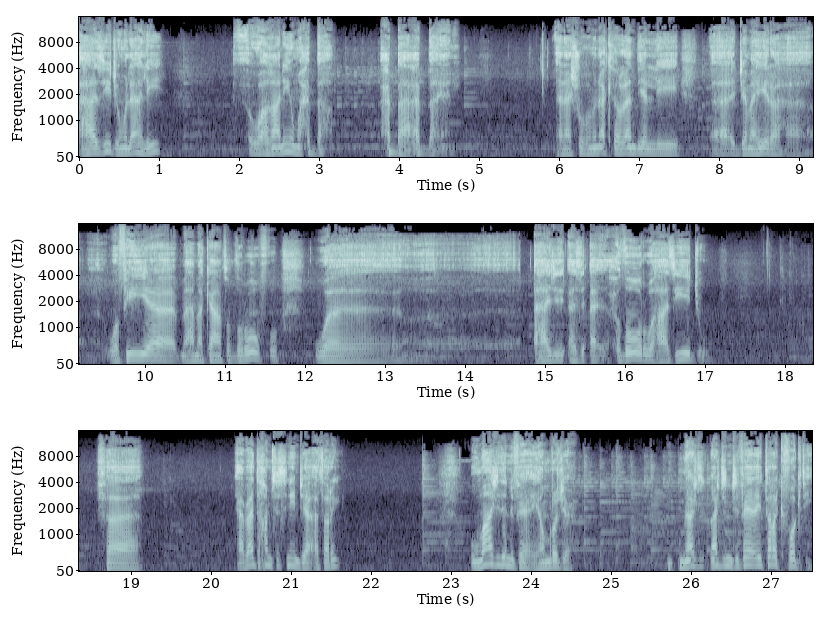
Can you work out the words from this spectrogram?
هازيجهم الأهلي واغانيهم احبها أحبها أحبها يعني. أنا اشوفه من أكثر الأندية اللي آه، جماهيره وفية مهما كانت الظروف و, حضور وهازيج و. ف يعني بعد خمس سنين جاء أثري. وماجد النفيعي يوم رجع. ماجد ماجد النفيعي ترك في وقتي.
